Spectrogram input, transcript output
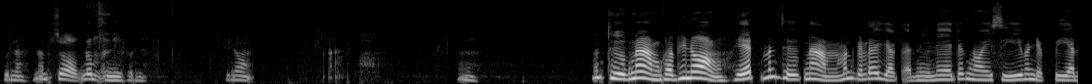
คุณนะน้ำซอกน้ำอันนี้คุณพี่น้องมันถือกน้ำค่ะพี่น้องเฮ็ดมันถือกน้ำมันก็เลยอยากอันนี้แน่จักหน่อยสีมันอยากเปลี่ยน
